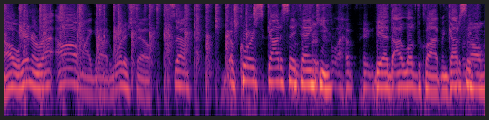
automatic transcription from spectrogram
Oh, we're gonna wrap. Oh my God, what a show! So, of course, gotta say thank you. Yeah, I love the clapping. Gotta say job,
